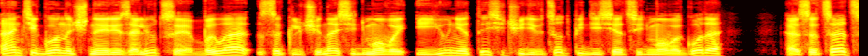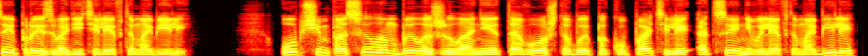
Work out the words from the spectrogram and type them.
Антигоночная резолюция была заключена 7 июня 1957 года Ассоциацией производителей автомобилей. Общим посылом было желание того, чтобы покупатели оценивали автомобили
